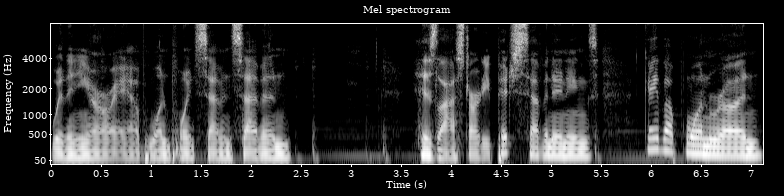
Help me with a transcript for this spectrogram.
with an ERA of 1.77. His last start, he pitched seven innings, gave up one run,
